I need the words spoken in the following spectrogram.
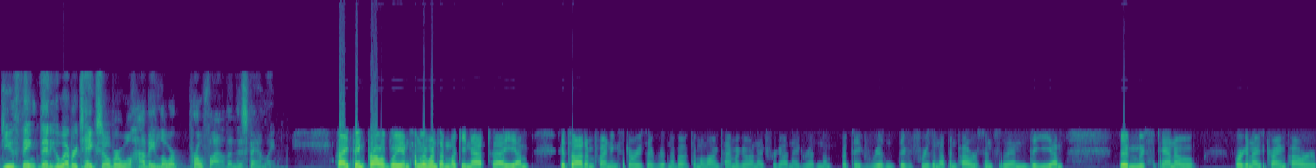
Do you think that whoever takes over will have a lower profile than this family? I think probably, and some of the ones I'm looking at, I um, it's odd. I'm finding stories I've written about them a long time ago, and I'd forgotten I'd written them. But they've risen, they've risen up in power since then. The um, the Musitano organized crime power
